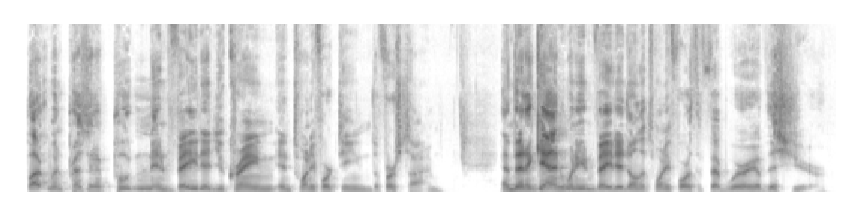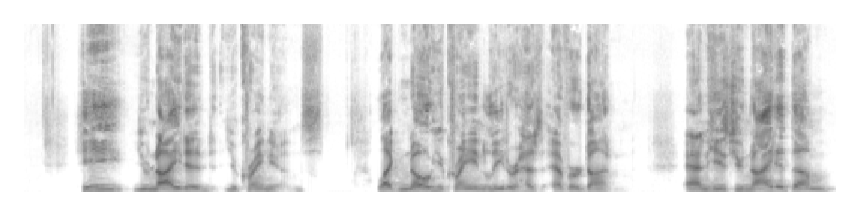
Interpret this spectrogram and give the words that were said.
But when President Putin invaded Ukraine in 2014, the first time, and then again when he invaded on the 24th of February of this year, he united Ukrainians like no Ukrainian leader has ever done. And he's united them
